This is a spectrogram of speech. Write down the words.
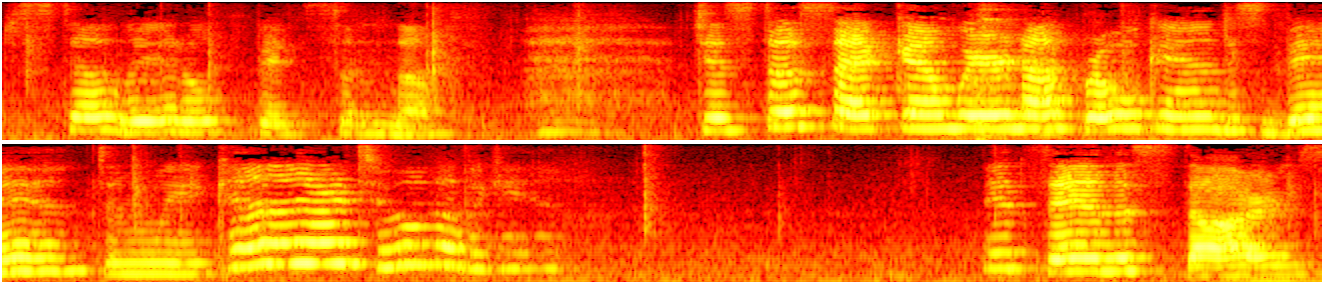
Just a little bit's enough. Just a second, we're not broken, just bent, and we can learn to love again. It's in the stars,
